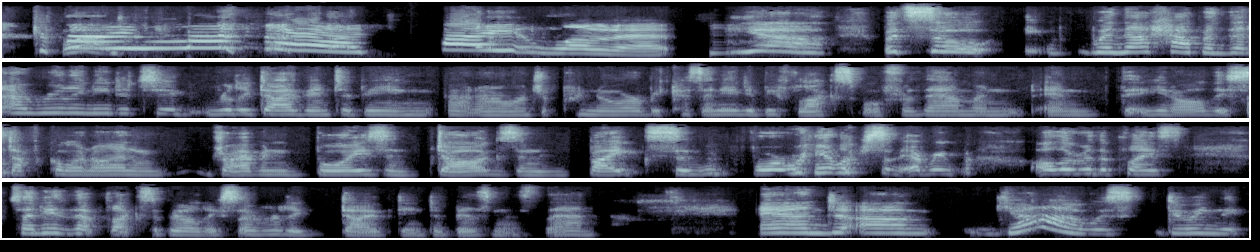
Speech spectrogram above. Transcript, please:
Come on. I love that I love that. Yeah. But so when that happened, then I really needed to really dive into being an entrepreneur because I needed to be flexible for them and, and the, you know, all this stuff going on, driving boys and dogs and bikes and four wheelers and every, all over the place. So I needed that flexibility. So I really dived into business then. And um, yeah, I was doing the,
